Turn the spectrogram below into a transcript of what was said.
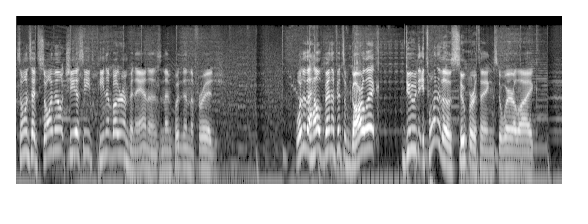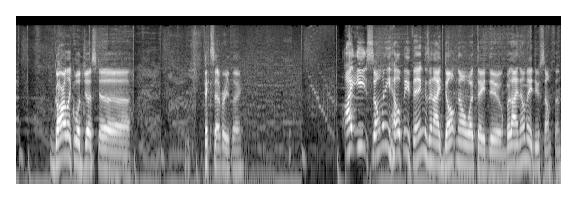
Someone said soy milk, chia seeds, peanut butter, and bananas, and then put it in the fridge. What are the health benefits of garlic? Dude, it's one of those super things to where, like, garlic will just, uh, fix everything. I eat so many healthy things and I don't know what they do, but I know they do something.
